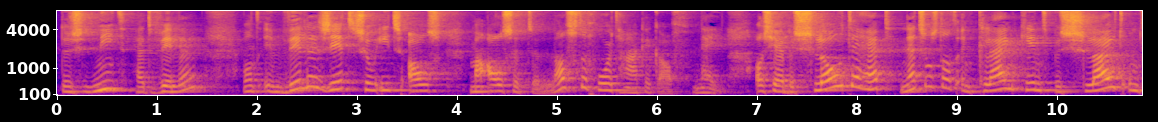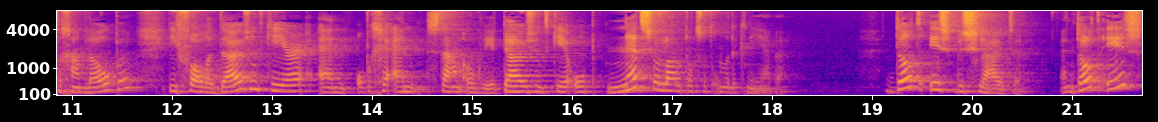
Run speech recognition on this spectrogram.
Dus niet het willen, want in willen zit zoiets als, maar als het te lastig wordt, haak ik af. Nee, als jij besloten hebt, net zoals dat een klein kind besluit om te gaan lopen, die vallen duizend keer en, op, en staan ook weer duizend keer op, net zolang tot ze het onder de knie hebben. Dat is besluiten. En dat is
